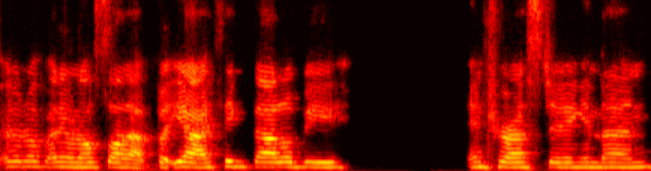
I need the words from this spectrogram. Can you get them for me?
I don't know if anyone else saw that, but yeah, I think that'll be interesting. And then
